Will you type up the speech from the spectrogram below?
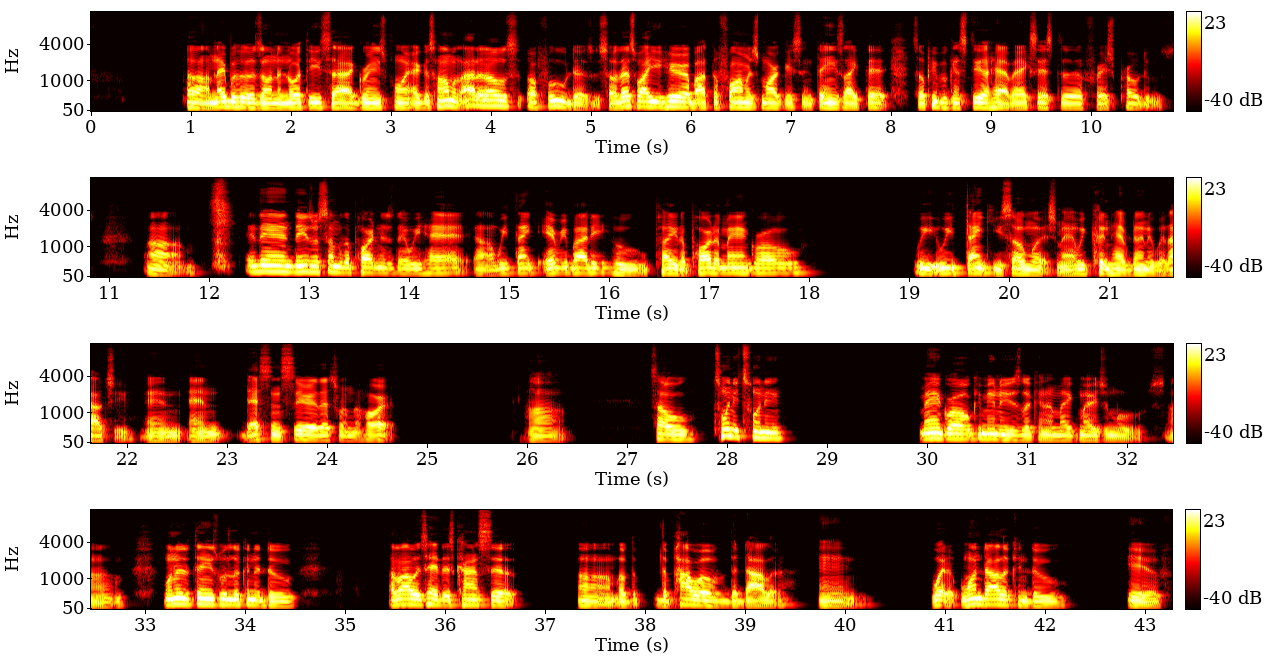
um, neighborhoods on the northeast side, Greenspoint, Acres Home, a lot of those are food deserts. So that's why you hear about the farmers markets and things like that, so people can still have access to fresh produce. Um, and then these are some of the partners that we had. Uh, we thank everybody who played a part of Mangrove we we thank you so much, man. We couldn't have done it without you, and and that's sincere. That's from the heart. Uh, so 2020, Mangrove community is looking to make major moves. Um, one of the things we're looking to do I've always had this concept um, of the, the power of the dollar and what one dollar can do if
